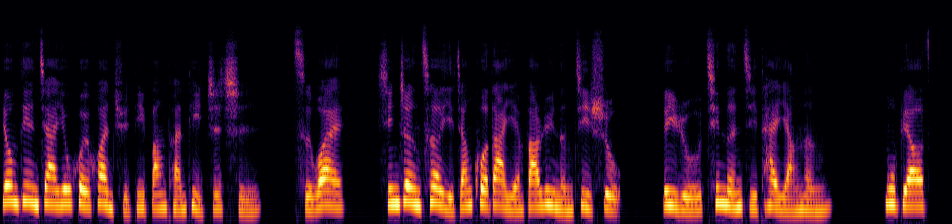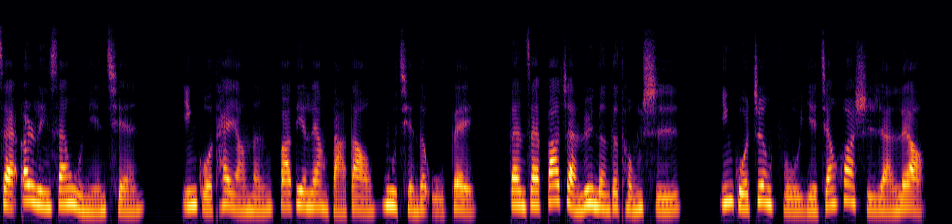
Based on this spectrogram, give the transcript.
用电价优惠换取地方团体支持。此外，新政策也将扩大研发绿能技术，例如氢能及太阳能，目标在二零三五年前，英国太阳能发电量达到目前的五倍。但在发展绿能的同时，英国政府也将化石燃料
